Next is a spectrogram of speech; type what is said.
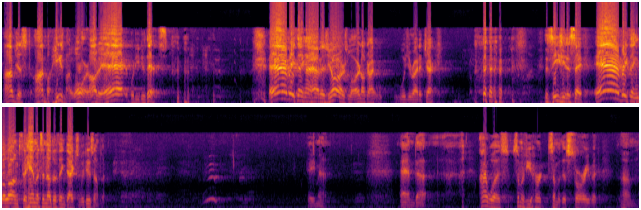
I'm just, I'm, He's my Lord. I'll do. What do you do this? Everything I have is yours, Lord. Okay, would you write a check? it's easy to say, everything belongs to Him. It's another thing to actually do something. Amen. And uh, I was, some of you heard some of this story, but um,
